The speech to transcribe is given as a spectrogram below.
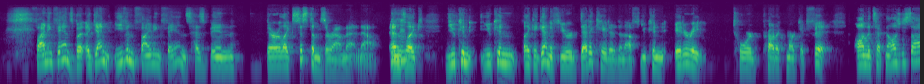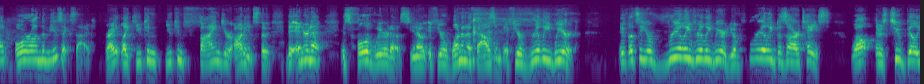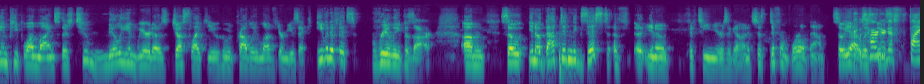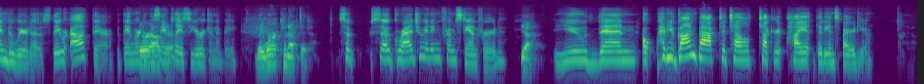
Finding fans. But again even finding fans has been there are like systems around that now. And mm-hmm. like you can you can like again if you're dedicated enough you can iterate toward product market fit on the technology side or on the music side right? Like you can you can find your audience. The the internet is full of weirdos you know? If you're one in a thousand if you're really weird if let's say you're really really weird you have really bizarre tastes well there's 2 billion people online so there's 2 million weirdos just like you who would probably love your music even if it's really bizarre. Um, so you know that didn't exist uh, you know 15 years ago and it's just different world now. So yeah it was, it was harder it was, to find the weirdos. They were out there but they weren't they were in the same there. place you were going to be. They weren't connected. So so graduating from stanford yeah. you then oh have you gone back to tell tucker hyatt that he inspired you?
